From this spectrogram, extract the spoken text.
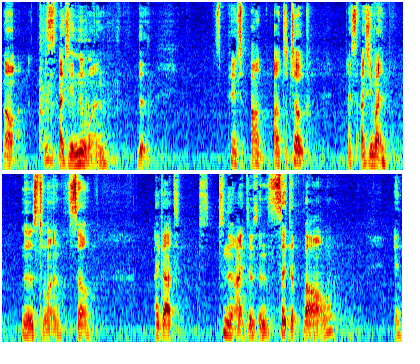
No, this is actually a new one. The pinch artichoke. It's actually my newest one. So I got two new items in the second ball and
